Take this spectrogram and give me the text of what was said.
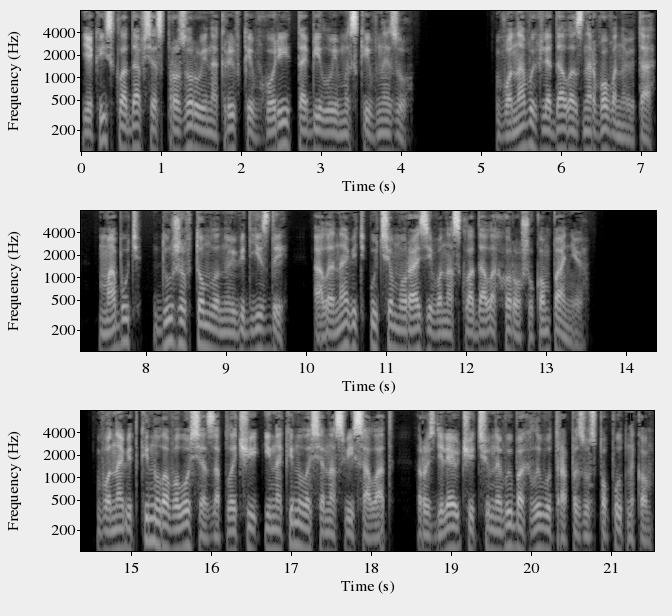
який складався з прозорої накривки вгорі та білої миски внизу. Вона виглядала знервованою та, мабуть, дуже втомленою від їзди, але навіть у цьому разі вона складала хорошу компанію. Вона відкинула волосся за плечі і накинулася на свій салат, розділяючи цю невибагливу трапезу з попутником,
